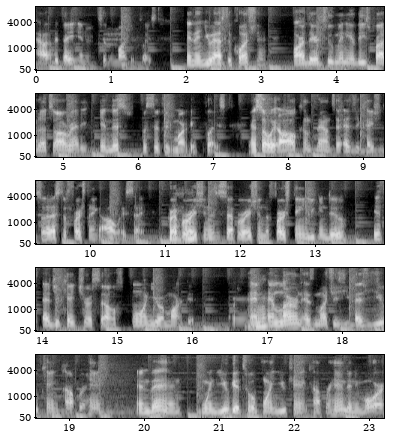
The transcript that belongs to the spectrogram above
How did they enter into the marketplace? And then you ask the question: Are there too many of these products already in this specific marketplace? And so it all comes down to education. So that's the first thing I always say. Preparation is a separation. The first thing you can do is educate yourself on your market and, Mhm. and learn as much as you, as you can comprehend. And then when you get to a point you can't comprehend anymore,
